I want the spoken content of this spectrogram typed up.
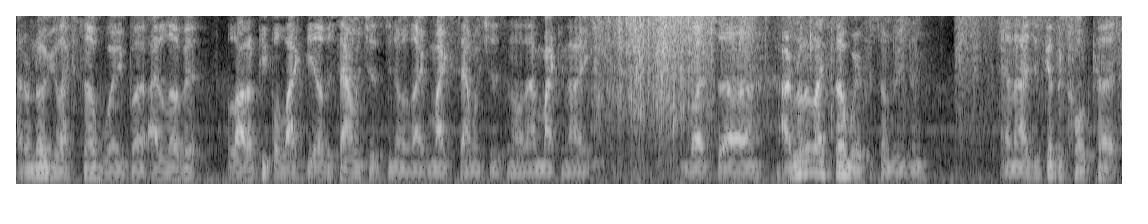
I don't know if you like Subway, but I love it. A lot of people like the other sandwiches, you know, like Mike's sandwiches and all that, Mike and Ike's. But uh, I really like Subway for some reason. And I just get the cold cut.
